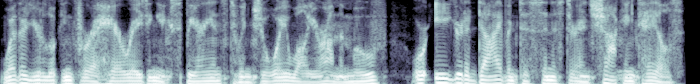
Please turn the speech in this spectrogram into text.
Whether you're looking for a hair-raising experience to enjoy while you're on the move or eager to dive into sinister and shocking tales,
